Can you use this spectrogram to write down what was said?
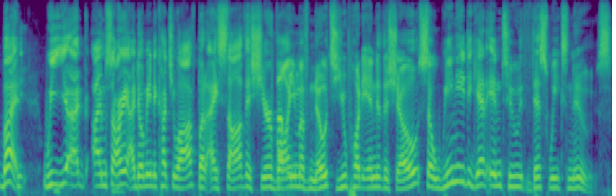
but we uh, I'm sorry, I don't mean to cut you off, but I saw the sheer volume of notes you put into the show, so we need to get into this week's news.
